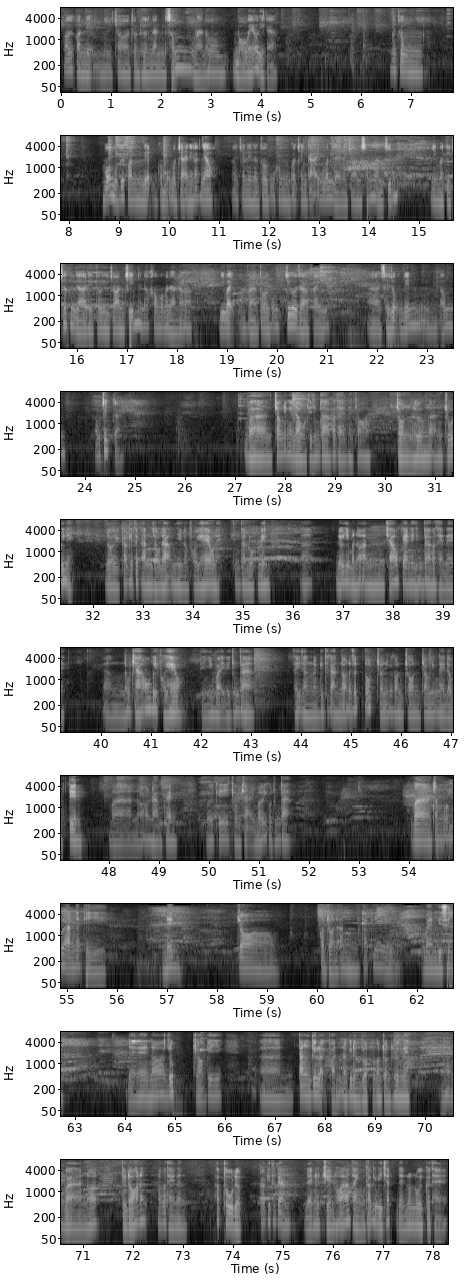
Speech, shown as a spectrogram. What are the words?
có cái quan niệm cho trồn hương ăn sống là nó bổ béo gì cả. Nói chung mỗi một cái quan niệm của mỗi một trại thì khác nhau. Đấy, cho nên là tôi cũng không có tranh cãi cái vấn đề là cho ăn sống và ăn chín nhưng mà từ trước đến giờ thì tôi cho ăn chín nó không có bao giờ nó bị bệnh. Và tôi cũng chưa bao giờ phải à, sử dụng đến ống ống trích cả. Và trong những ngày đầu thì chúng ta có thể là cho trồn hương ăn chuối này rồi các cái thức ăn giàu đạm như là phổi heo này chúng ta luộc lên. Đó. nếu như mà nó ăn cháo quen thì chúng ta có thể là à, nấu cháo với phổi heo. Thì như vậy thì chúng ta thấy rằng là cái thức ăn đó nó rất tốt cho những con trồn trong những ngày đầu tiên mà nó làm quen với cái chuồng trại mới của chúng ta. Và trong mỗi bữa ăn ấy thì nên cho con trồn ăn các cái men vi sinh để nó giúp cho cái à, tăng cái lợi khuẩn ở cái đường ruột của con trồn hương lên. Đó, và nó từ đó đó nó có thể là hấp thu được các cái thức ăn để nó chuyển hóa thành các cái vi chất để nó nuôi cơ thể.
